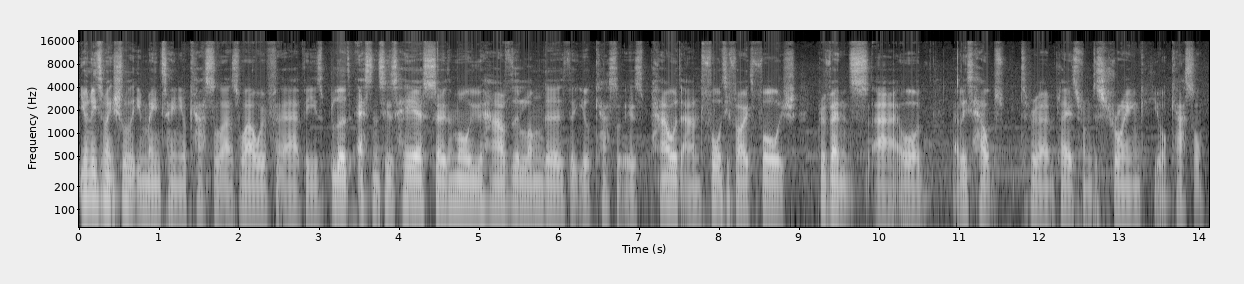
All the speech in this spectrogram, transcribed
You'll need to make sure that you maintain your castle as well with uh, these blood essences here. So the more you have, the longer that your castle is powered and fortified for, which prevents uh, or at least helps to prevent players from destroying your castle.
